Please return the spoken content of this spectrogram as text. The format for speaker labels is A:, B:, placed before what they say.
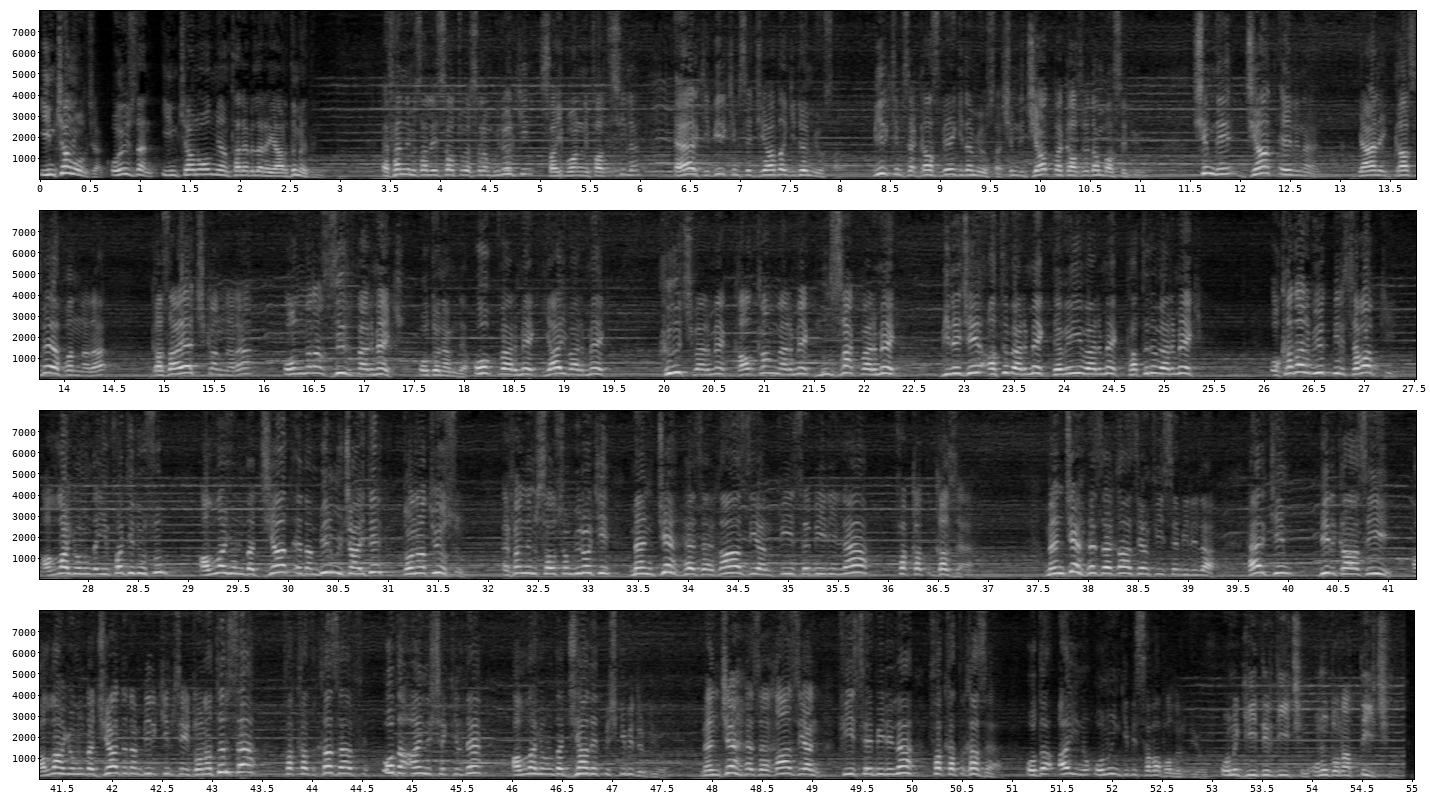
A: imkan olacak. O yüzden imkanı olmayan talebelere yardım edin. Efendimiz Aleyhisselatü Vesselam buyuruyor ki Sahih Buhan'ın ifadesiyle eğer ki bir kimse cihada gidemiyorsa, bir kimse gazveye gidemiyorsa, şimdi cihat ve gazveden bahsediyor. Şimdi cihat eline yani gazve yapanlara, gazaya çıkanlara onlara zırh vermek o dönemde, ok vermek, yay vermek, kılıç vermek, kalkan vermek, mızrak vermek, bineceği atı vermek, deveyi vermek, katırı vermek, o kadar büyük bir sevap ki Allah yolunda infak ediyorsun. Allah yolunda cihat eden bir mücahidi donatıyorsun. Efendimiz sallallahu aleyhi ve sellem buyuruyor ki men cehheze gaziyen fi sebilillah fakat gaza. Men cehheze gaziyen fi sebilillah. Her kim bir gaziyi Allah yolunda cihat eden bir kimseyi donatırsa fakat gaza o da aynı şekilde Allah yolunda cihat etmiş gibidir diyor. Men cehheze gaziyen fi sebilillah fakat gaza. O da aynı onun gibi sevap alır diyor. Onu giydirdiği için, onu donattığı için.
